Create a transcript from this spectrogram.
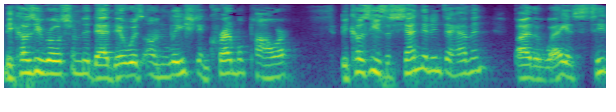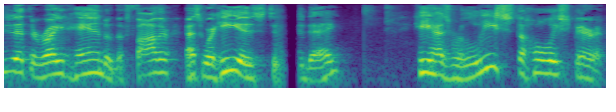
Because he rose from the dead, there was unleashed incredible power. Because he's ascended into heaven, by the way, and seated at the right hand of the Father, that's where he is today. He has released the Holy Spirit.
